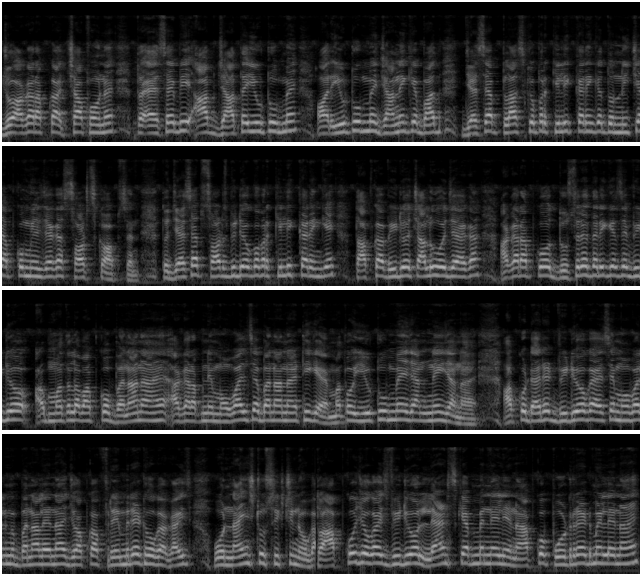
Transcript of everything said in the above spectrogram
जो अगर आपका अच्छा फ़ोन है तो ऐसे भी आप जाते यूट्यूब में और यूट्यूब में जाने के बाद जैसे आप प्लस के ऊपर क्लिक करेंगे तो नीचे आपको मिल जाएगा शॉर्ट्स का ऑप्शन तो जैसे आप शॉर्ट्स वीडियो के ऊपर क्लिक करेंगे तो आपका वीडियो चालू हो जाएगा. अगर आपको दूसरे तरीके से वीडियो मतलब आपको बनाना है अगर अपने मोबाइल से बनाना है ठीक है मतलब यूट्यूब में जा, नहीं जाना है आपको डायरेक्ट वीडियो का ऐसे मोबाइल में बना लेना है जो आपका फ्रेम रेट होगा गाइज़ वो नाइन टू सिक्सटीन होगा. तो आपको जो गाइज़ वीडियो लैंडस्केप में नहीं लेना आपको पोर्ट्रेट में लेना है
